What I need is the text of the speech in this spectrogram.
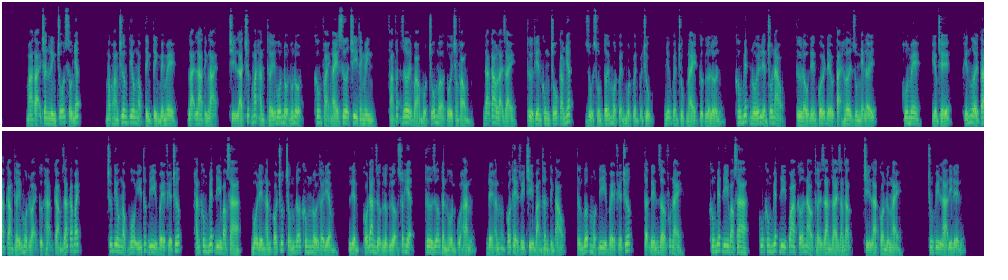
Mà tại chân linh chỗ xấu nhất. Ngọc hoàng trương tiêu ngọc tỉnh tỉnh mê mê, lại là tỉnh lại, chỉ là trước mắt hắn thấy hỗn độn hỗn độn, không phải ngày xưa chi thanh minh phản phất rơi vào một chỗ mở tối trong phòng, đã cao lại dày, từ thiên khung chỗ cao nhất, rủ xuống tới một quyển một quyển quyển trục, những quyển trục này cực lớn lớn, không biết nối liền chỗ nào, từ đầu đến cuối đều tại hơi rung nhẹ lấy. Hôn mê, kiềm chế, khiến người ta cảm thấy một loại cực hạn cảm giác các bách. Trương tiêu ngọc vô ý thức đi về phía trước, hắn không biết đi bao xa, mỗi đến hắn có chút chống đỡ không nổi thời điểm, liền có đan dược lực lượng xuất hiện, tư dưỡng thần hồn của hắn để hắn có thể duy trì bản thân tỉnh táo, từng bước một đi về phía trước, tận đến giờ phút này. Không biết đi bao xa, cũng không biết đi qua cỡ nào thời gian dài dằng dặc, chỉ là con đường này. Trung quy là đi đến.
